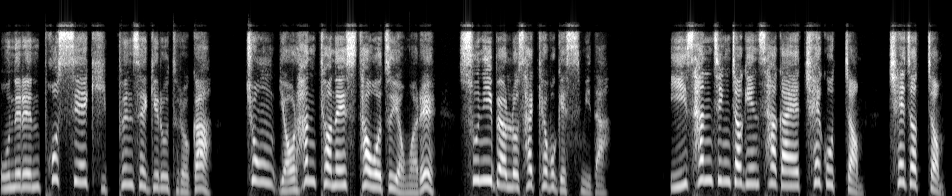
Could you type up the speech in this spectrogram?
오늘은 포스의 깊은 세계로 들어가 총 11편의 스타워즈 영화를 순위별로 살펴보겠습니다. 이 상징적인 사가의 최고점, 최저점,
